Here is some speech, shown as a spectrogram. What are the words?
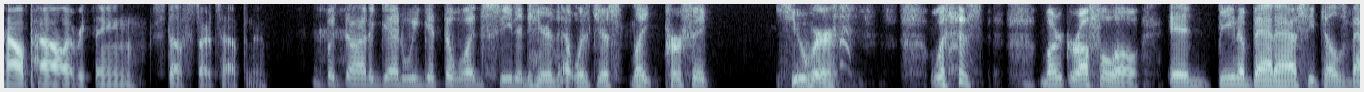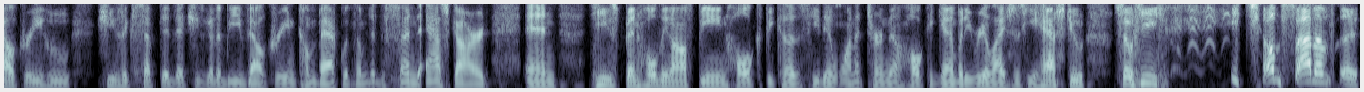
pow pow everything stuff starts happening. But Dawn, again, we get the one scene in here that was just like perfect humor. was Mark Ruffalo and being a badass. He tells Valkyrie, who she's accepted that she's going to be Valkyrie and come back with them to defend Asgard. And he's been holding off being Hulk because he didn't want to turn to Hulk again, but he realizes he has to. So he he jumps out of the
